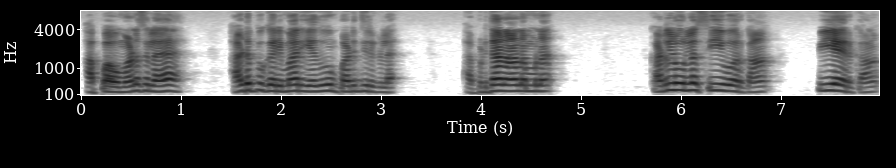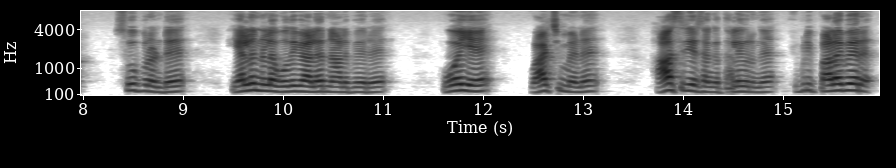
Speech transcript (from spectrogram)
அப்போ அவன் மனசில் அடுப்பு கறி மாதிரி எதுவும் படிஞ்சிருக்கல. அப்படி தான் நான் நம்பினேன். கடலூரில் சிஇஓ இருக்கான் பிஏ இருக்கான் சூப்பரண்டு இளநில உதவியாளர் நாலு பேர் ஓஏ வாட்ச்மேனு ஆசிரியர் சங்க தலைவருங்க. இப்படி பல பேர்.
